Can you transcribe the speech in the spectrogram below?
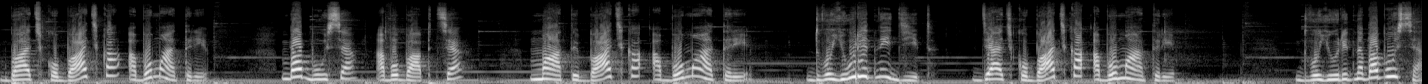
батько батька або матері. Бабуся або бабця, мати батька або матері. Двоюрідний дід, дядько батька або матері. Двоюрідна бабуся,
